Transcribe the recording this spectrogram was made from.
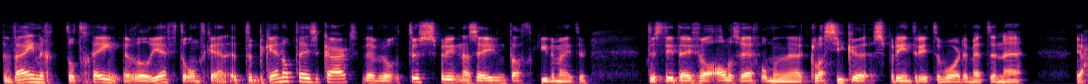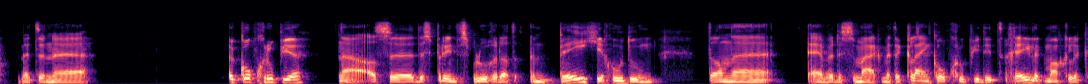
weinig tot geen relief te, ontkennen, te bekennen op deze kaart. We hebben nog een tussensprint naar 87 kilometer. Dus dit heeft wel alles weg om een uh, klassieke sprintrit te worden met een, uh, ja, met een, uh, een kopgroepje. Nou, als de sprintersploegen dat een beetje goed doen, dan hebben we dus te maken met een klein kopgroepje dit redelijk makkelijk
